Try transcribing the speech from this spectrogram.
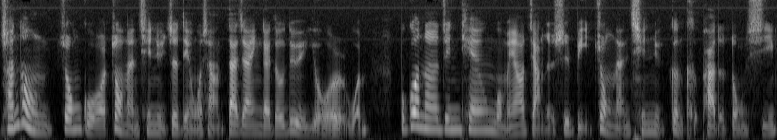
传统中国重男轻女这点，我想大家应该都略有耳闻。不过呢，今天我们要讲的是比重男轻女更可怕的东西。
